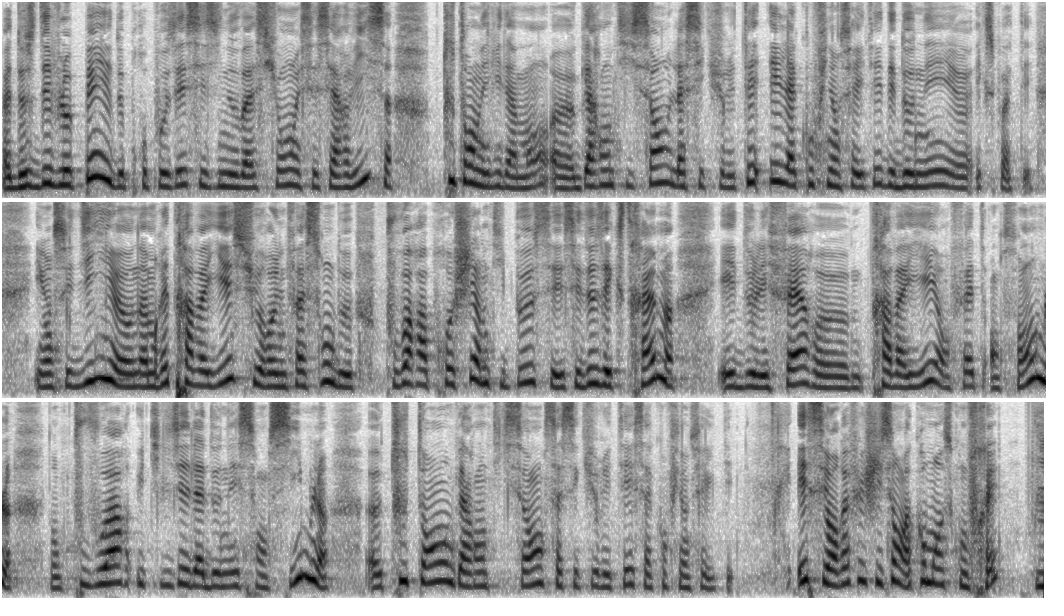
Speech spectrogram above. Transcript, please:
bah, de se développer et de proposer ses innovations et ses services, tout en évidemment euh, garantissant la sécurité et la confidentialité des données euh, exploitées. Et on s'est dit, on aimerait travailler sur une façon de pouvoir approcher un petit peu ces, deux extrêmes et de les faire travailler en fait ensemble. Donc pouvoir utiliser de la donnée sensible tout en garantissant sa sécurité et sa confidentialité. Et c'est en réfléchissant à comment est-ce qu'on ferait Mmh.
